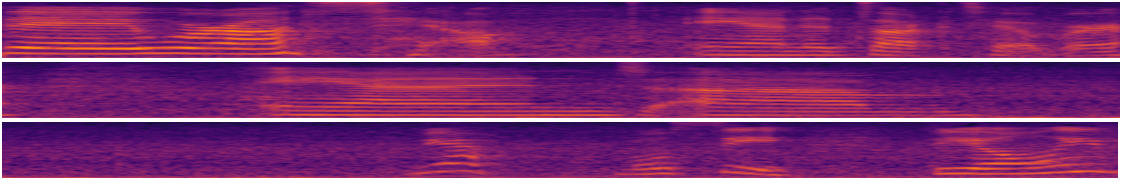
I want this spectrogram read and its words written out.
they were on sale, and it's October, and um, yeah, we'll see. The only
